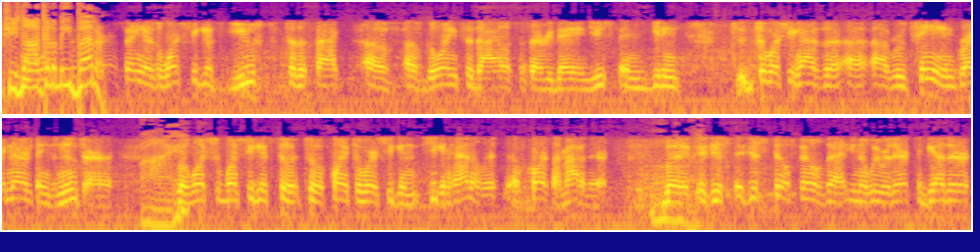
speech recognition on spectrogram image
she's not going to be better. The thing is once she gets used to the fact of of going to dialysis every day and used and getting to, to where she has a, a, a routine. Right now, everything's new to her. Right. But once once she gets to to a point to where she can she can handle it, of course I'm out of there. but it, it just it just still feels that you know we were there together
